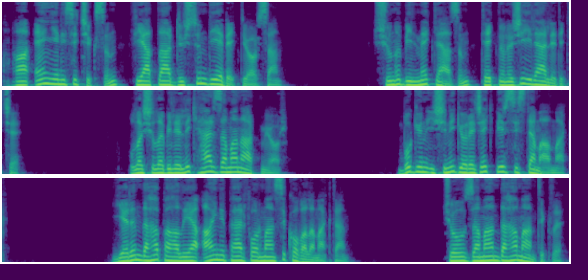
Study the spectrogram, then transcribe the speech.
Ha en yenisi çıksın, fiyatlar düşsün diye bekliyorsan. Şunu bilmek lazım, teknoloji ilerledikçe ulaşılabilirlik her zaman artmıyor. Bugün işini görecek bir sistem almak. Yarın daha pahalıya aynı performansı kovalamaktan çoğu zaman daha mantıklı.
